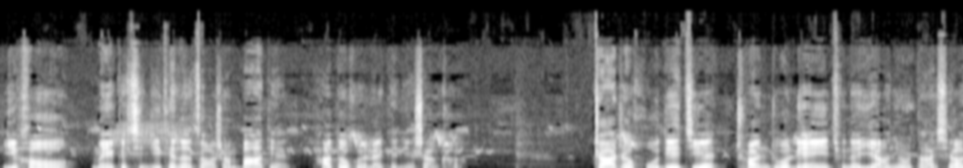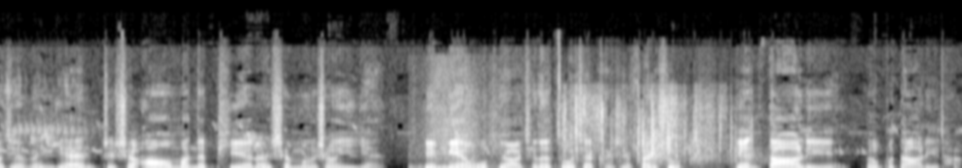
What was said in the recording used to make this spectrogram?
以后每个星期天的早上八点，他都会来给您上课。扎着蝴蝶结、穿着连衣裙的洋妞大小姐闻言，只是傲慢地瞥了沈梦生一眼，便面无表情地坐下开始翻书，连搭理都不搭理他。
